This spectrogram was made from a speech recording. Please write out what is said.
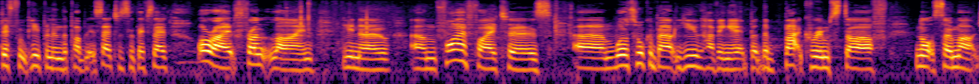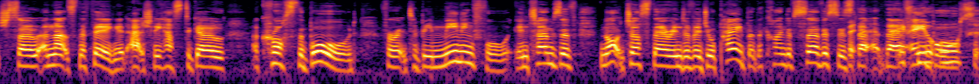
different people in the public sector. So they've said, all right, frontline, you know, um, firefighters. Um, we'll talk about you having it, but the backroom staff not so much. So, and that's the thing. It actually has to go across the board for it to be meaningful in terms of not just their individual pay, but the kind of services that they're able also,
